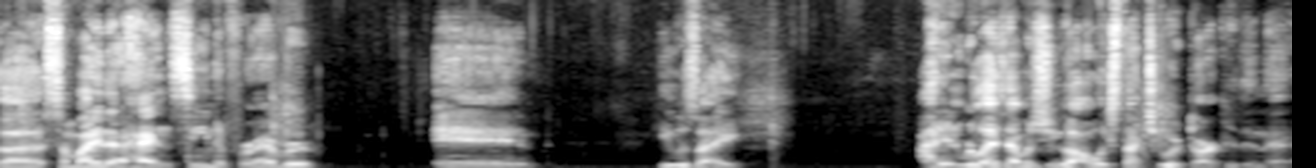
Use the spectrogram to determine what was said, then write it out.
uh somebody that I hadn't seen in forever and he was like I didn't realize that was you. I always thought you were darker than that.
